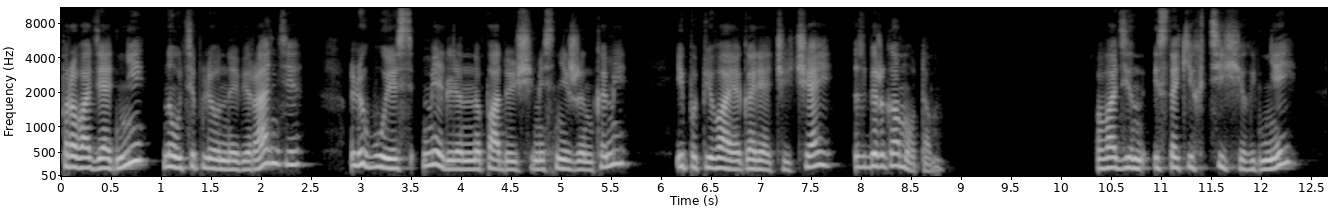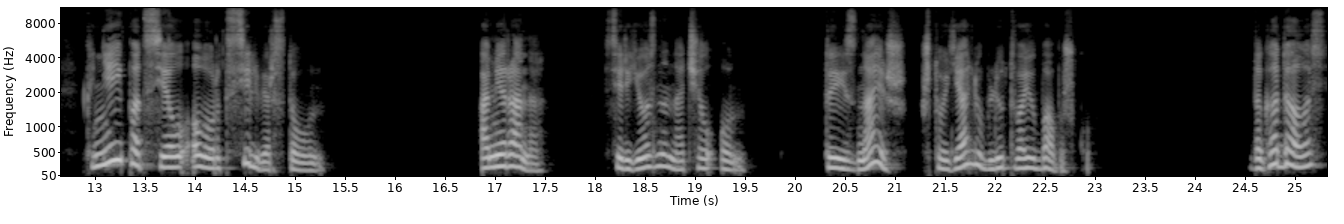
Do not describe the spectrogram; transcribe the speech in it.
проводя дни на утепленной веранде, любуясь медленно падающими снежинками и попивая горячий чай с бергамотом. В один из таких тихих дней к ней подсел лорд Сильверстоун. «Амирана», — серьезно начал он, — «ты знаешь, что я люблю твою бабушку?» «Догадалась»,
